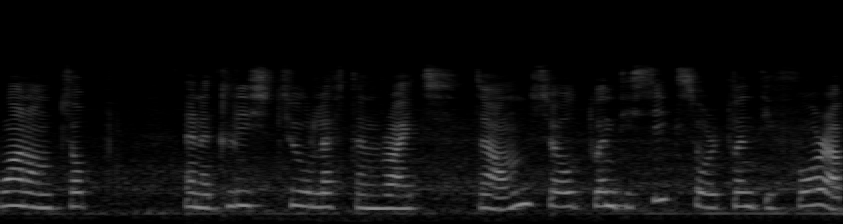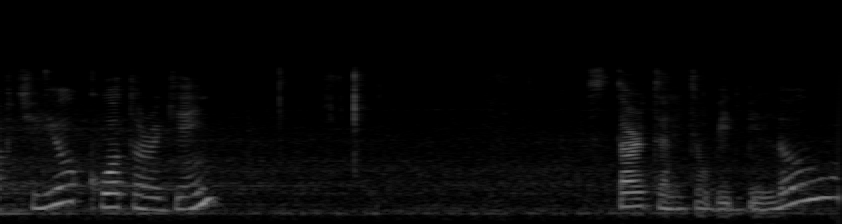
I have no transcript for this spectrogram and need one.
one on top and at least two left and right down so 26 or 24 up to you quarter again. Start a little bit below.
